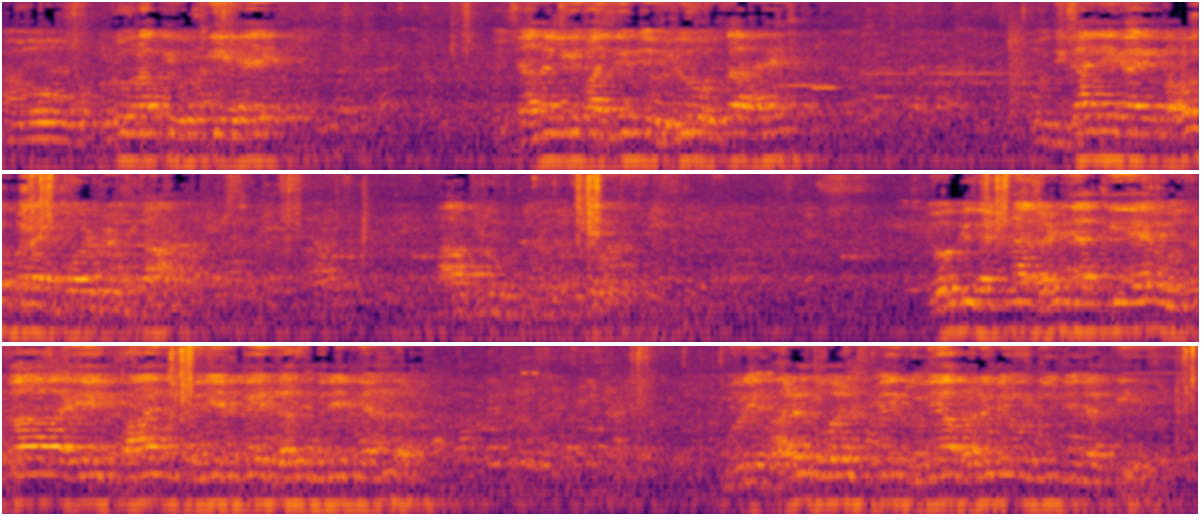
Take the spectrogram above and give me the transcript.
जो फोटोग्राफी होती है। चैनल के माध्यम जो वीडियो होता है। दिखाने का एक बहुत बड़ा इम्पोर्टेंट काम। आप लोग जो भी घटना घट जाती है, उसका एक पाँच मिनट में, दस मिनट के अंदर। पूरे भारतवर्ष में, दुनिया भर में वो न्यूज़ जाती है।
